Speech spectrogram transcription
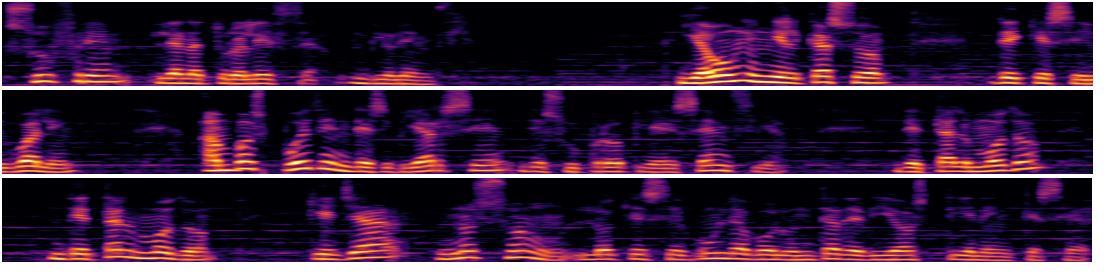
sufre la naturaleza violencia. Y aun en el caso de que se igualen, ambos pueden desviarse de su propia esencia, de tal modo, de tal modo que ya no son lo que según la voluntad de Dios tienen que ser.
